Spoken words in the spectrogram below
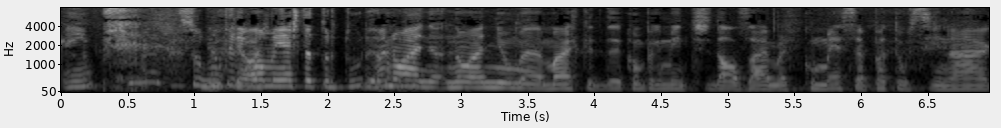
É impressionante submeter acho- homem a esta tortura. Mas não há, não há nenhuma marca de comprimidos de Alzheimer que comece a patrocinar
